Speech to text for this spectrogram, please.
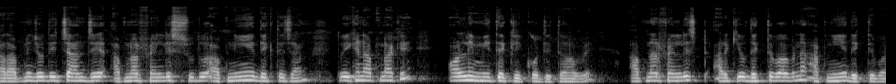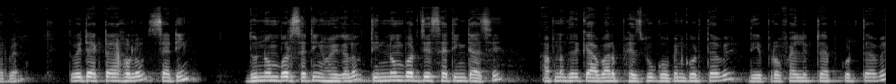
আর আপনি যদি চান যে আপনার ফ্রেন্ড লিস্ট শুধু আপনিই দেখতে চান, তো এখানে আপনাকে অনলি মিতে ক্লিক করে দিতে হবে। আপনার ফ্রেন্ড লিস্ট আর কেউ দেখতে পাবে না, আপনিই দেখতে পারবেন। তো এটা একটা হলো সেটিং দু নম্বর সেটিং হয়ে গেল। তিন নম্বর যে সেটিংটা আছে, আপনাদেরকে আবার ফেসবুক ওপেন করতে হবে, দিয়ে প্রোফাইলে ট্যাপ করতে হবে,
